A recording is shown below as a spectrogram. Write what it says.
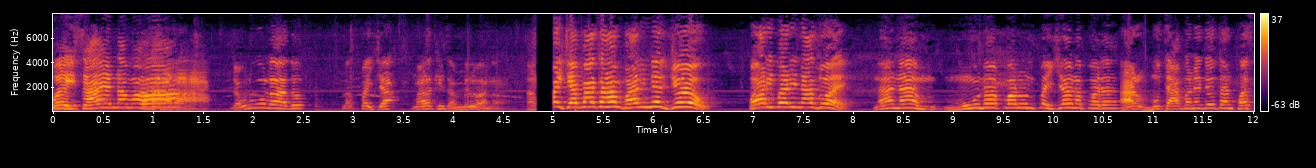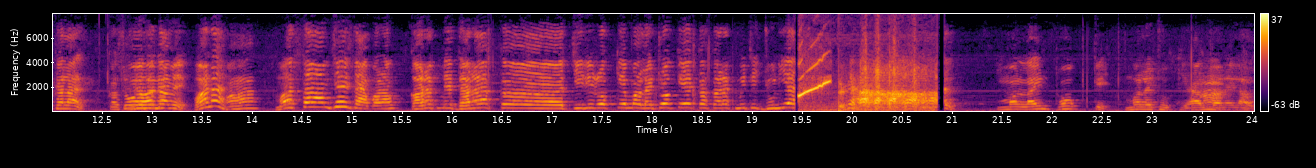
પૈસાએ નમઃ. જબરું બોલા તો. પૈસા મારા ખિસ્સામાં મેળવાના. પૈસા પાછા સંભાળીને જ જોયો. પારી બારી ના જોય. ના ના હું ના પડું ને પૈસા ના પડે. હારું હું ચા બને દેવું તને ફર્સ્ટ ક્લાસ કશો જો વાંધો તમે. હો ને? મસ્ત આમ છે ચા બનાવ કરક બે ધરક ચીરી રોક કે મલાઈ કે કે કરક મીઠી જુનિયા મલાઈન ઠોક કે. મલાઈ ઠોકી હાલ હા. લાવ.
